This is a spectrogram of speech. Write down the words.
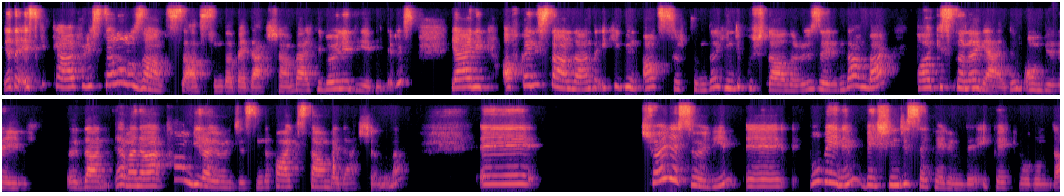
ya da eski Kafiristan'ın uzantısı aslında Bedaşşan. Belki böyle diyebiliriz. Yani Afganistan'dan da iki gün at sırtında Hindikuş Dağları üzerinden ben Pakistan'a geldim 11 Eylül'den hemen hemen tam bir ay öncesinde Pakistan Bedaşşan'ına. Ee, şöyle söyleyeyim, e, bu benim beşinci seferimdi İpek yolunda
